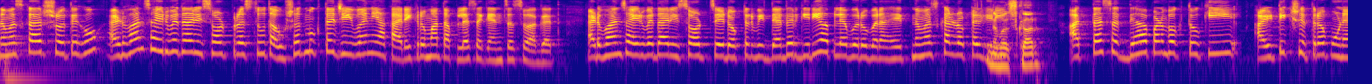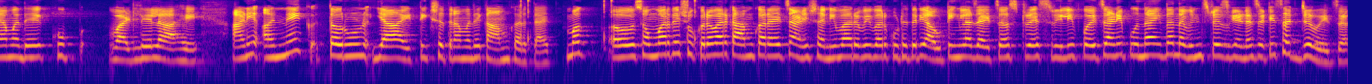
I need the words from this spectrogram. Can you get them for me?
नमस्कार श्रोते हो ॲडव्हान्स आयुर्वेदा रिसॉर्ट प्रस्तुत औषधमुक्त जीवन या कार्यक्रमात आपल्या सगळ्यांचं स्वागत. ॲडव्हान्स आयुर्वेदा रिसॉर्टचे डॉक्टर विद्याधर गिरी आपल्याबरोबर आहेत. नमस्कार डॉक्टर गिरी. नमस्कार. आत्ता सध्या आपण बघतो की आय टी क्षेत्र पुण्यामध्ये खूप वाढलेलं आहे. आणि अनेक तरुण या आय टी क्षेत्रामध्ये काम करतायत. मग सोमवार ते शुक्रवार काम करायचं आणि शनिवार रविवार कुठेतरी आउटिंगला जायचं स्ट्रेस रिलीफ व्हायचं आणि पुन्हा एकदा नवीन स्ट्रेस घेण्यासाठी सज्ज व्हायचं.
